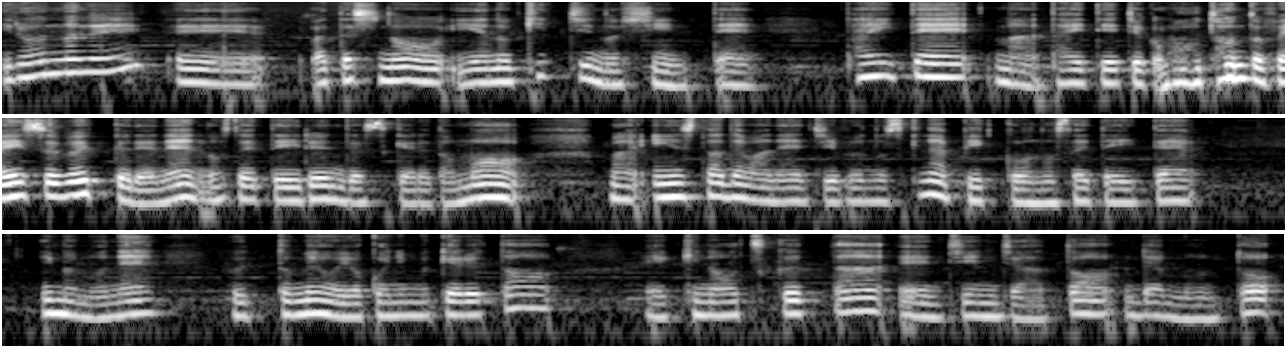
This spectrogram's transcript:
いろんなね、えー、私の家のキッチンのシーンって大抵まあ大抵というかもうほとんど Facebook でね載せているんですけれども、まあ、インスタではね自分の好きなピックを載せていて今もねふっと目を横に向けると、えー、昨日作った、えー、ジンジャーとレモンと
